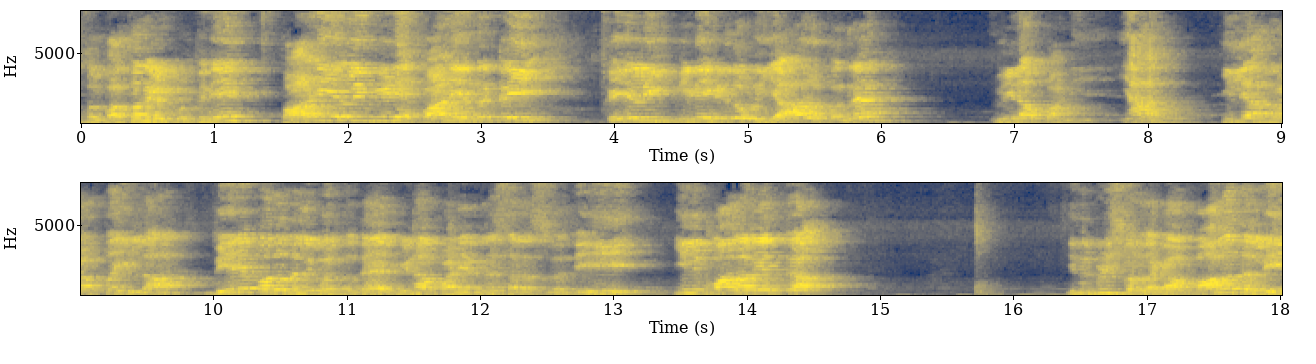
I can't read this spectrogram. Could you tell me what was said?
ಸ್ವಲ್ಪ ಅರ್ಥನ ಹೇಳ್ಕೊಡ್ತೀನಿ. ಪಾಣಿಯಲ್ಲಿ ವೀಣೆ, ಪಾಣಿ ಅಂದ್ರೆ ಕೈ. ಕೈಯಲ್ಲಿ ವೀಣೆ ಹಿಡಿದವಳು ಯಾರಪ್ಪ ಅಂದ್ರೆ ವೀಣಾಪಾಣಿ. ಯಾರು? ಇಲ್ಲಿ ಅದರ ಅರ್ಥ ಇಲ್ಲ. ಬೇರೆ ಪದದಲ್ಲಿ ಬರ್ತದೆ, ವೀಣಾಪಾಣಿ ಅಂದ್ರೆ ಸರಸ್ವತಿ. ಇಲ್ಲಿ ಪಾಲನೇತ್ರ ಇನ್ನು ಬಿಡಿಸಿ ಬರೆದಾಗ, ಪಾಲದಲ್ಲಿ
